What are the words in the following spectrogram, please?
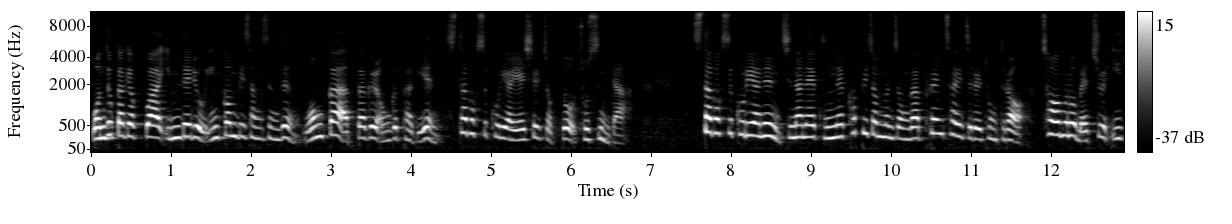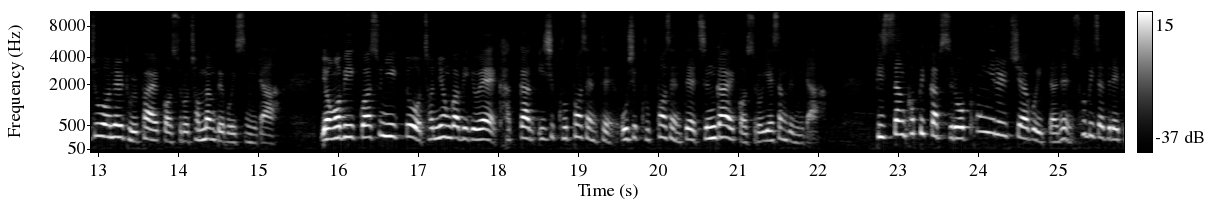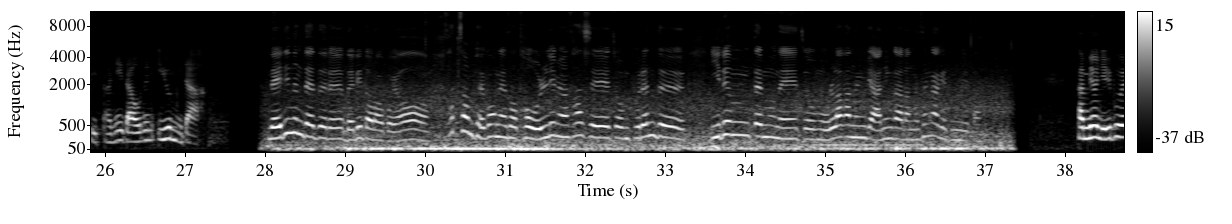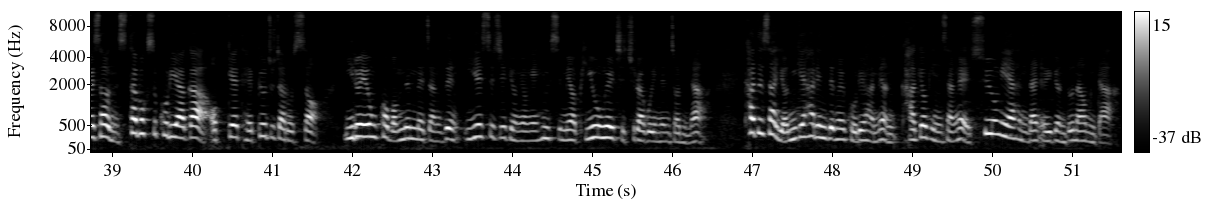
원두 가격과 임대료, 인건비 상승 등 원가 압박을 언급하기엔 스타벅스 코리아의 실적도 좋습니다. 스타벅스 코리아는 지난해 국내 커피 전문점과 프랜차이즈를 통틀어 처음으로 매출 2조 원을 돌파할 것으로 전망되고 있습니다. 영업이익과 순이익도 전년과 비교해 각각 29%, 59% 증가할 것으로 예상됩니다. 비싼 커피값으로 폭리를 취하고 있다는 소비자들의 비판이 나오는 이유입니다. 내리는 데들은 내리더라고요. 4,100원에서 더 올리면 사실 좀 브랜드 이름 때문에 좀 올라가는 게 아닌가라는 생각이 듭니다. 반면 일부에선 스타벅스 코리아가 업계 대표주자로서 일회용 컵 없는 매장 등 ESG 경영에 힘쓰며 비용을 지출하고 있는 점이나 카드사 연계 할인 등을 고려하면 가격 인상을 수용해야 한다는 의견도 나옵니다.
